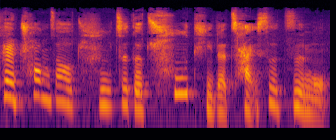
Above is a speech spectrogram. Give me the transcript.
可以创造出这个粗体的彩色字母。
